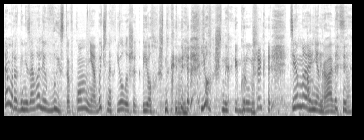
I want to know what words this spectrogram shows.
Там организовали выставку необычных елышек, елошных, елошных игрушек. Тема... А мне нравится.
